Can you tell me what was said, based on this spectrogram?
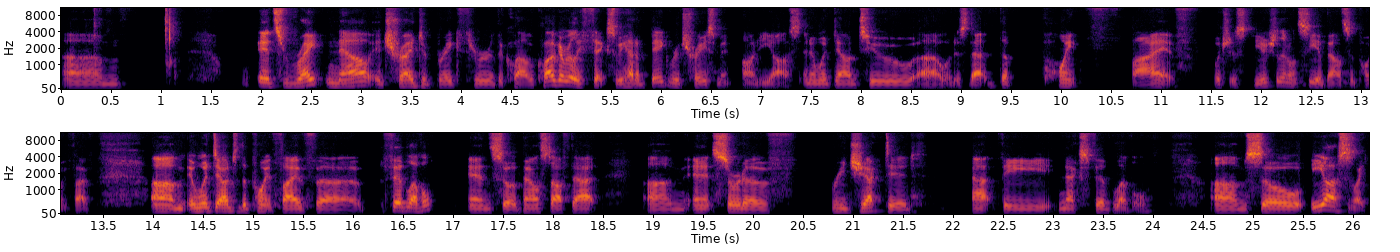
on. Um, it's right now it tried to break through the cloud. Cloud got really thick, so we had a big retracement on EOS, and it went down to uh, what is that? The 0.5, which is usually don't see a bounce in 0.5. Um, it went down to the 0.5 uh, fib level, and so it bounced off that, um, and it sort of rejected at the next fib level. Um, so EOS is like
